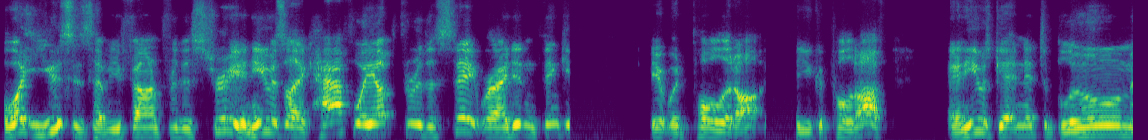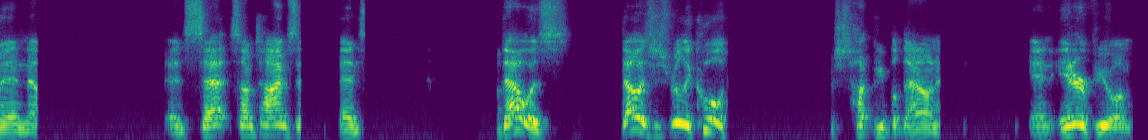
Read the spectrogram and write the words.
What uses have you found for this tree?" And he was like halfway up through the state where I didn't think it, it would pull it off. You could pull it off, and he was getting it to bloom and uh, and set sometimes and that was that was just really cool. Just hunt people down and, and interview them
